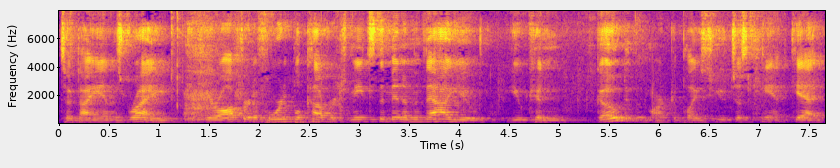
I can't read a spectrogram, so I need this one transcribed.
so Diana's right. If you're offered affordable coverage meets the minimum value, you can go to the marketplace. You just can't get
